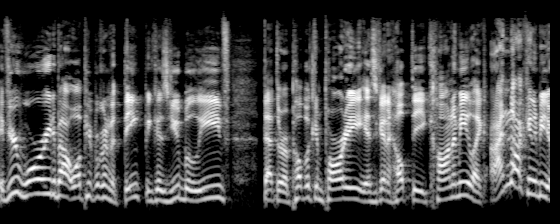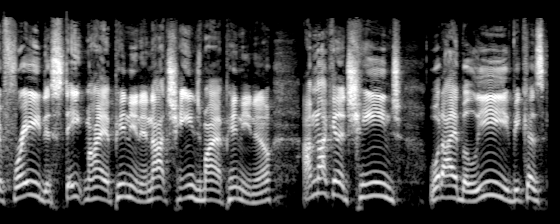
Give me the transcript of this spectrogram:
If you're worried about what people are to think because you believe that the Republican Party is going to help the economy, like I'm not going to be afraid to state my opinion and not change my opinion, you know? I'm not going to change what I believe because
